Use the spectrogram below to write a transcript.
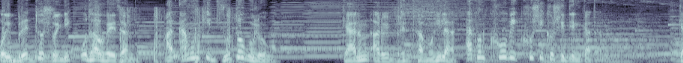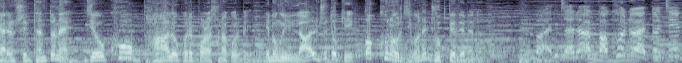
ওই বৃদ্ধ সৈনিক উধাও হয়ে যান আর এমনকি জুতোগুলোও। ক্যারন আর ওই বৃদ্ধা মহিলা এখন খুবই খুশি খুশি দিন কাটান। ক্যারন সিদ্ধান্ত নেয় যে ও খুব ভালো করে পড়াশোনা করবে এবং এই লাল জুতোকে কখনো ওর জীবনে ঢুকতে দেবে না। বাচ্চারা কখনো এত জেদ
